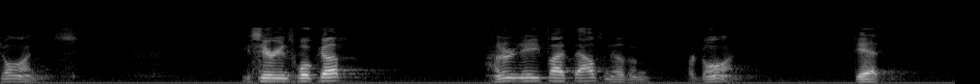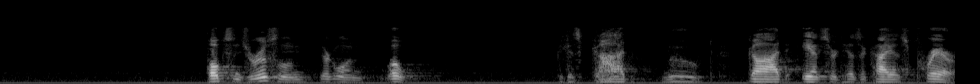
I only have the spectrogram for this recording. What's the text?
dawns. The Assyrians woke up. 185,000 of them are gone. Dead. Folks in Jerusalem, they're going, whoa. Because God moved. God answered Hezekiah's prayer.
